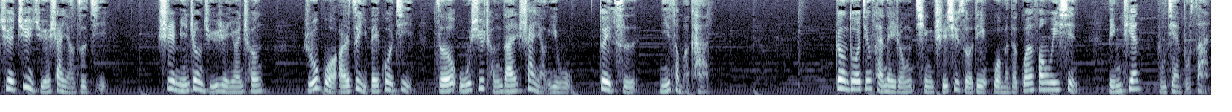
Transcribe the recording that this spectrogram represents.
却拒绝赡养自己。市民政局人员称，如果儿子已被过继，则无需承担赡养义务。对此你怎么看？更多精彩内容，请持续锁定我们的官方微信。明天不见不散。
